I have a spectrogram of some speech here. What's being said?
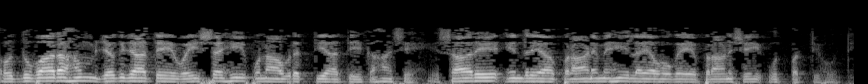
और दोबारा हम जग जाते वैसा ही पुनरावृत्ति आती कहाँ से? ये सारे इंद्रिया प्राण में ही लय हो गए, प्राण से ही उत्पत्ति होती।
